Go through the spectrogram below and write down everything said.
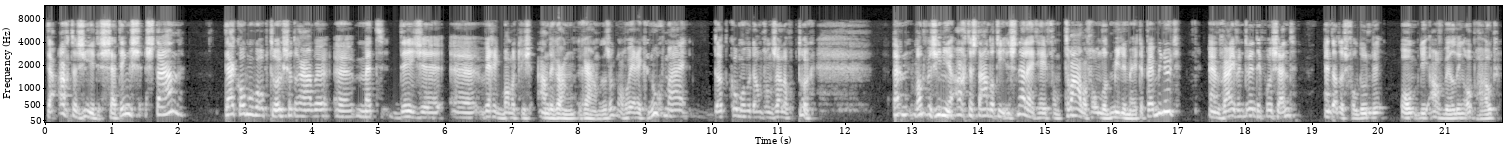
Daarachter zie je de settings staan. Daar komen we op terug zodra we uh, met deze uh, werkbalkjes aan de gang gaan. Dat is ook nog werk genoeg, maar dat komen we dan vanzelf op terug. Um, want we zien hier achter staan dat hij een snelheid heeft van 1200 mm per minuut en 25%. En dat is voldoende om die afbeelding op hout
